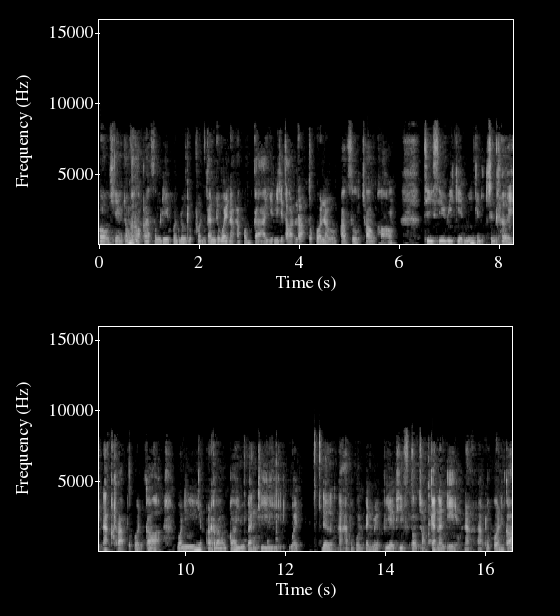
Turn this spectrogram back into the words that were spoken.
โอเค ต้องขอกราบสวัสดีคนดูทุกคนกันด้วยนะครับผมก็ยินดีต้อนรับทุกคนนะผมเข้าสู่ช่องของ TCV Gaming กันอีกเช่นเคยนะครับทุกคนก็วันนี้เราก็อยู่กันที่เว็บเดิมนะครับทุกคนเป็นเว็บ VIP Store Shop กันนั่นเองนะครับ ทุกคนก็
